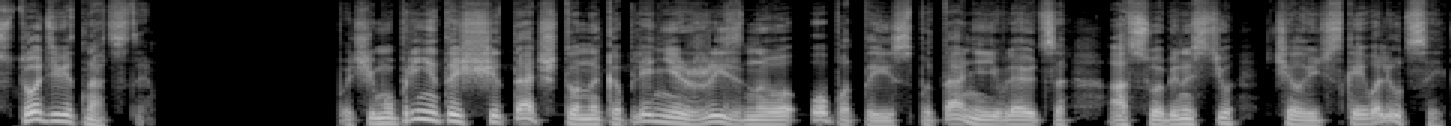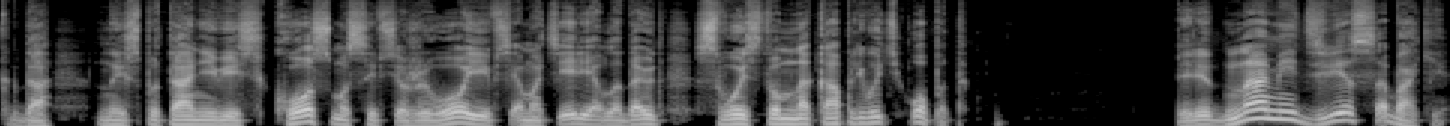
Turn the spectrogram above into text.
119. Почему принято считать, что накопление жизненного опыта и испытаний являются особенностью человеческой эволюции, когда на испытании весь космос и все живое и вся материя обладают свойством накапливать опыт? Перед нами две собаки,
